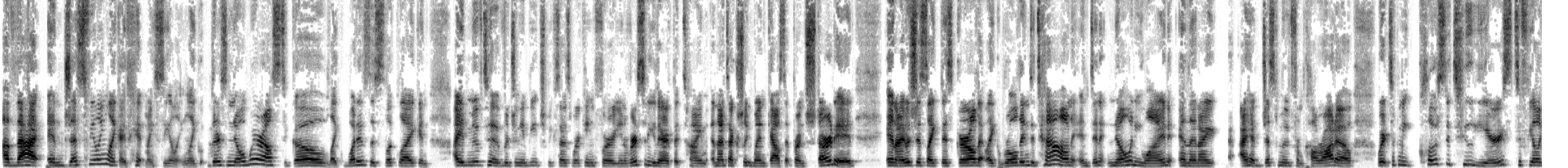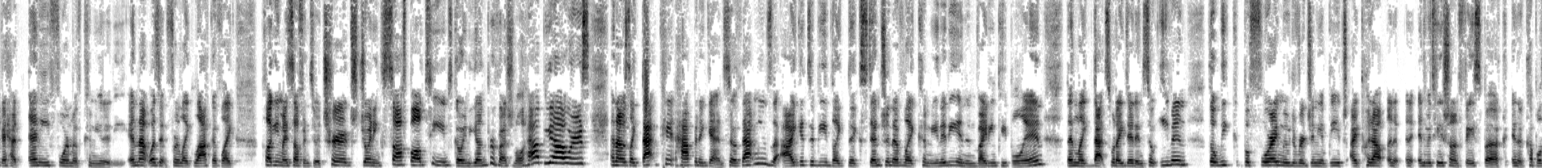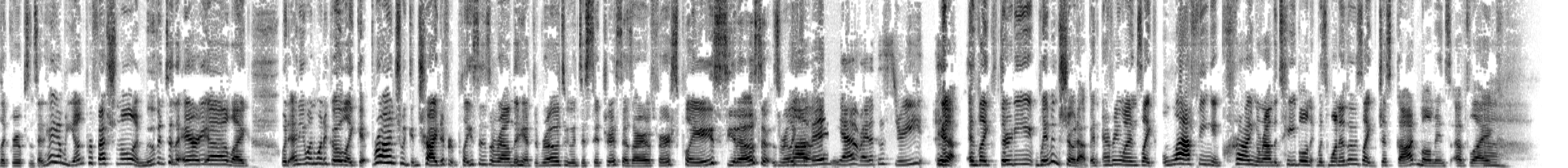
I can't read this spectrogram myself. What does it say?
of that and just feeling like I've hit my ceiling. Like there's nowhere else to go. Like what does this look like? And I had moved to Virginia Beach because I was working for a university there at the time and that's actually when Gals That Brunch started. And I was just like this girl that like rolled into town and didn't know anyone and then I I had just moved from Colorado where it took me close to 2 years to feel like I had any form of community and that wasn't for like lack of like plugging myself into a church, joining softball teams, going to young professional happy hours. And I was like, that can't happen again. So if that means that I get to be like the extension of like community and inviting people in, then like that's what I did. And so even the week before I moved to Virginia Beach, I put out an, an invitation on Facebook in a couple of the groups and said, Hey, I'm a young professional. I'm moving to the area. Like, would anyone want to go like get brunch? We can try different places around the Hampton Roads. We went to Citrus as our first place, you know, so it was really love fun. it. Yeah, right up the street. Yeah, and like thirty women showed up, and everyone's like laughing and crying around the table, and it was one of those like just God moments of like.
